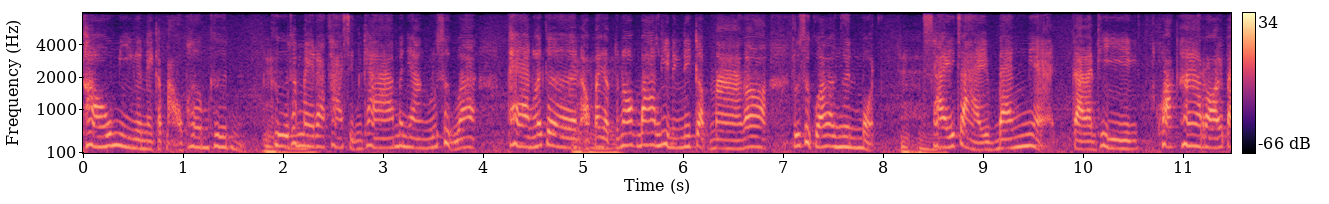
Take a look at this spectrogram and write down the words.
เขามีเงินในกระเป๋าเพิ่มขึ้นอืมคือทำไมราคาสินค้ามันยังรู้สึกว่าแพงเหลือเกินอืมออกไปจากนอกบ้านทีนึงนี่กลับมา ก็รู้สึกว่าเงินหมดอือฮึใช้จ่ายแบงก์เนี่ยแต่ละทีควัก 500 ไป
